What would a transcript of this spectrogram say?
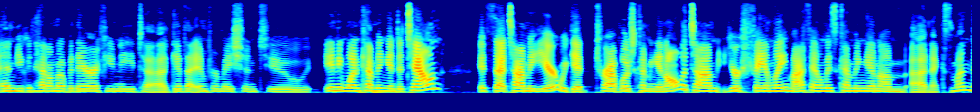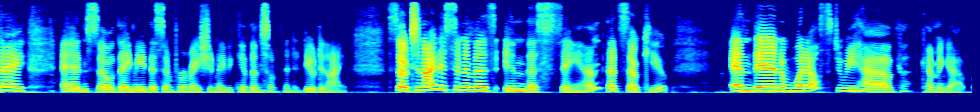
And you can head on over there if you need to uh, give that information to anyone coming into town. It's that time of year. We get travelers coming in all the time. Your family, my family's coming in on uh, next Monday. And so they need this information. Maybe give them something to do tonight. So tonight is Cinemas in the Sand. That's so cute. And then what else do we have coming up?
